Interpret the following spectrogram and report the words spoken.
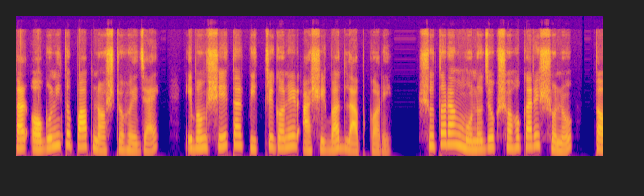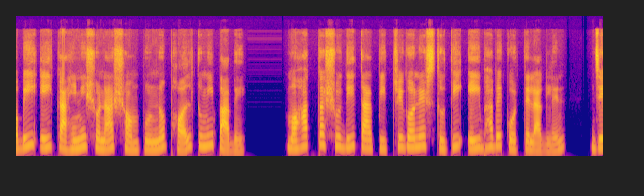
তার অগণিত পাপ নষ্ট হয়ে যায় এবং সে তার পিতৃগণের আশীর্বাদ লাভ করে। সুতরাং মনোযোগ সহকারে শোনো, তবেই এই কাহিনী শোনার সম্পূর্ণ ফল তুমি পাবে। মহাত্মা সুদি তার পিতৃগণের স্তুতি এইভাবে করতে লাগলেন যে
